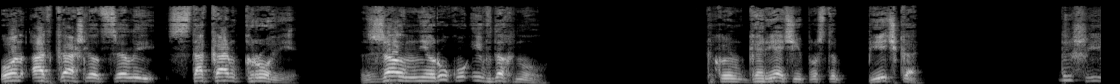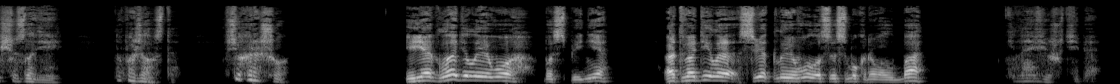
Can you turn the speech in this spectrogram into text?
Он откашлял целый стакан крови, сжал мне руку и вдохнул. Какой он горячий, просто печка. Дыши еще, злодей. Ну, пожалуйста, все хорошо. И я гладила его по спине, отводила светлые волосы с мокрого лба. Ненавижу тебя.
